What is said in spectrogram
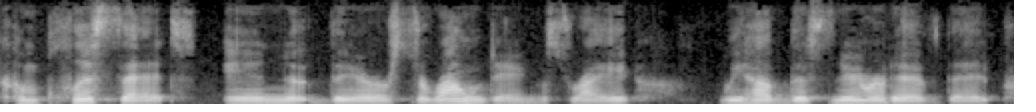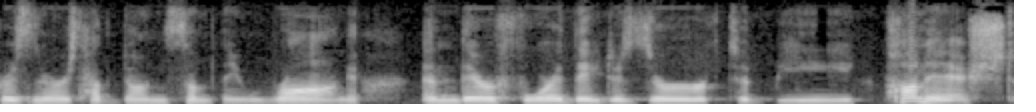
complicit in their surroundings, right? We have this narrative that prisoners have done something wrong and therefore they deserve to be punished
